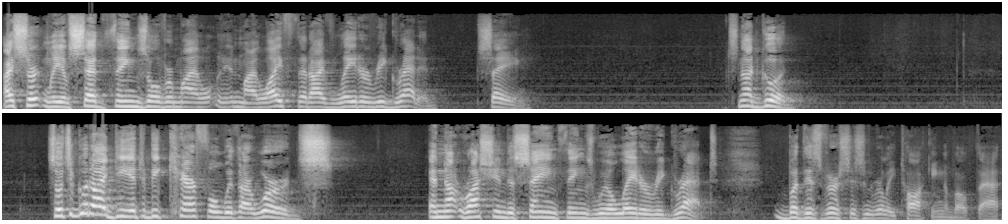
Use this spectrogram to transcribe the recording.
I certainly have said things over my, in my life that I've later regretted saying. It's not good. So it's a good idea to be careful with our words and not rush into saying things we'll later regret. But this verse isn't really talking about that,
